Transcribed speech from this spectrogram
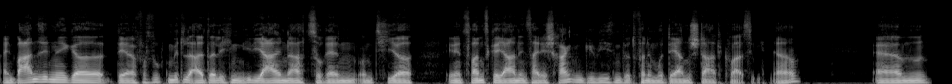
Ein Wahnsinniger, der versucht, mittelalterlichen Idealen nachzurennen und hier in den 20er Jahren in seine Schranken gewiesen wird von einem modernen Staat quasi. Ja? Ähm,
